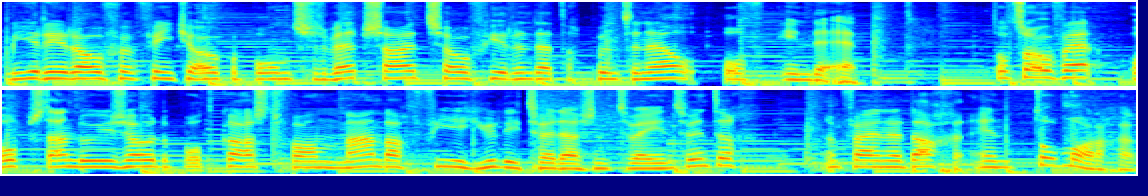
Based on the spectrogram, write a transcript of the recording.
Meer hierover vind je ook op onze website zo34.nl of in de app. Tot zover. Opstaan doe je zo de podcast van maandag 4 juli 2022. Een fijne dag en tot morgen.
